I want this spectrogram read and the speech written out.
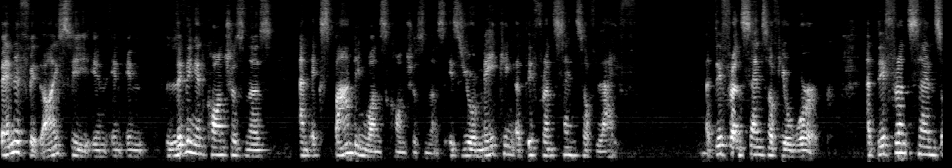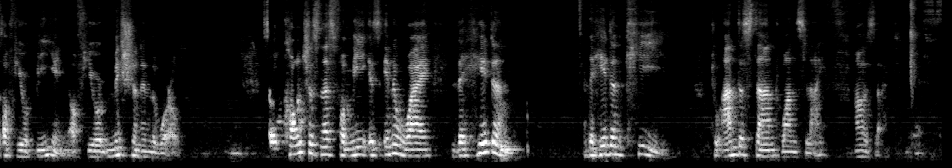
benefit i see in in in living in consciousness and expanding one's consciousness is you're making a different sense of life a different sense of your work a different sense of your being of your mission in the world. So consciousness for me is in a way the hidden, the hidden key to understand one's life. How is that? Yes.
